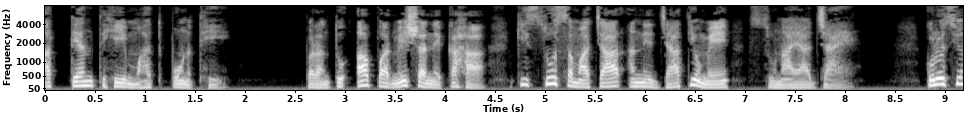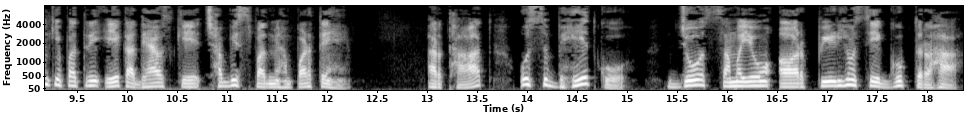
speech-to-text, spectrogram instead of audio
अत्यंत ही महत्वपूर्ण थी। परंतु अब परमेश्वर ने कहा कि सुसमाचार अन्य जातियों में सुनाया जाए। कुलुसियों की पत्री एक अध्याय उसके 26 पद में हम पढ़ते हैं। अर्थात उस भेद को जो समयों और पीढ़ियों से गुप्त रहा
